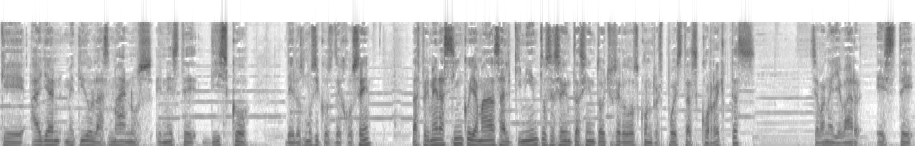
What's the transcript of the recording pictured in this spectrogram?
que hayan metido las manos en este disco de los músicos de José. Las primeras cinco llamadas al 560-10802 con respuestas correctas se van a llevar este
